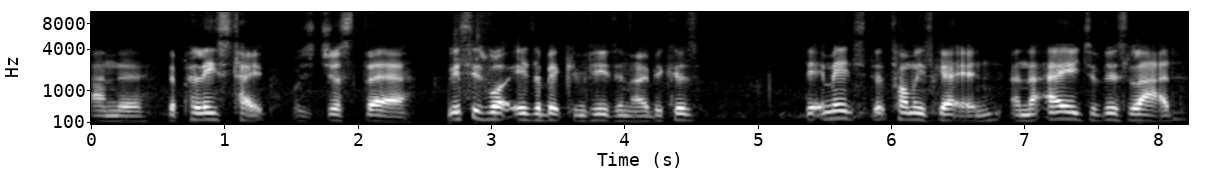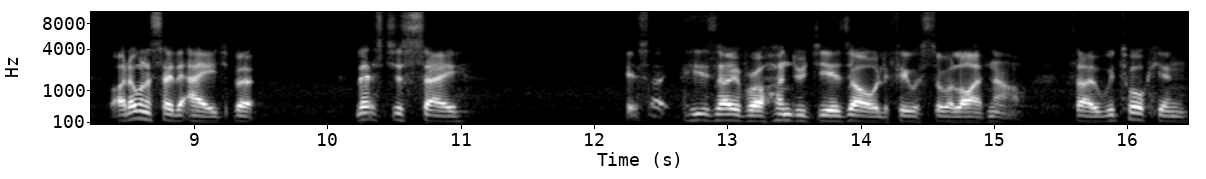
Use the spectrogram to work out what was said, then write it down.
and the, the police tape was just there. This is what is a bit confusing though because the image that Tommy's getting and the age of this lad, I don't want to say the age, but let's just say it's, he's over 100 years old if he was still alive now. So we're talking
